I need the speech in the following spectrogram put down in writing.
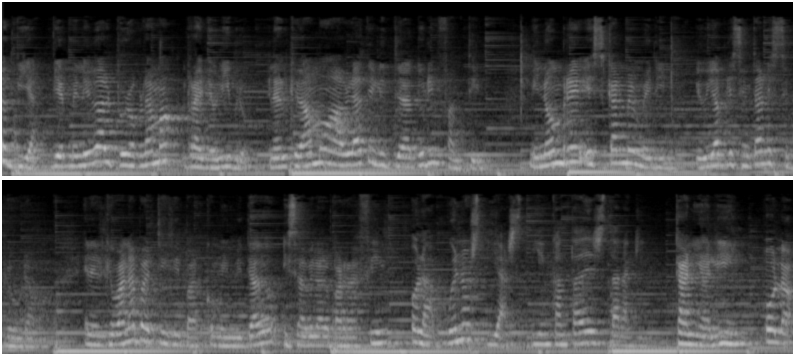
Buenos días, bienvenido al programa Radiolibro, en el que vamos a hablar de literatura infantil. Mi nombre es Carmen Merino y voy a presentar este programa, en el que van a participar como invitado Isabel Albarracín. Hola, buenos días y encantada de estar aquí. Tania Lin. Hola,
